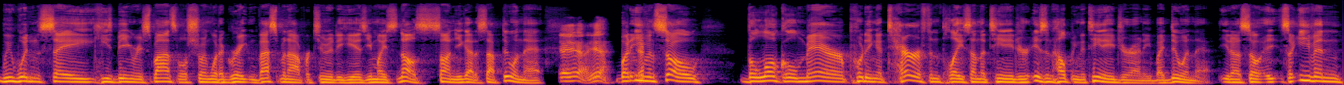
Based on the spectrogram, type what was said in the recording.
we wouldn't say he's being responsible, showing what a great investment opportunity he is. You might say, no, son, you got to stop doing that. Yeah, yeah, yeah. But yeah. even so, the local mayor putting a tariff in place on the teenager isn't helping the teenager any by doing that. You know, so so even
